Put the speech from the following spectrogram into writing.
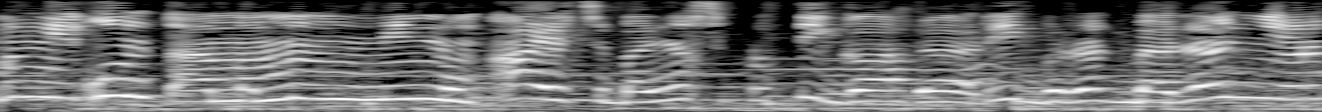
menit. Unta meminum air sebanyak sepertiga dari berat badannya.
